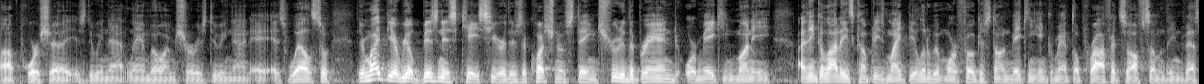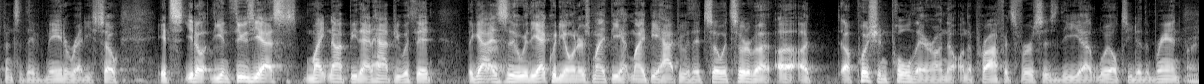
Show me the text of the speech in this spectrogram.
Uh, Porsche is doing that. Lambo, I'm sure, is doing that a- as well. So there might be a real business case here. There's a question of staying true to the brand or making money. I think a lot of these companies might be a little bit more focused on making incremental profits off some of the investments that they've made already. So it's, you know, the enthusiasts might not be that happy with it. The guys who are the equity owners might be might be happy with it. So it's sort of a, a, a push and pull there on the on the profits versus the uh, loyalty to the brand. Right.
